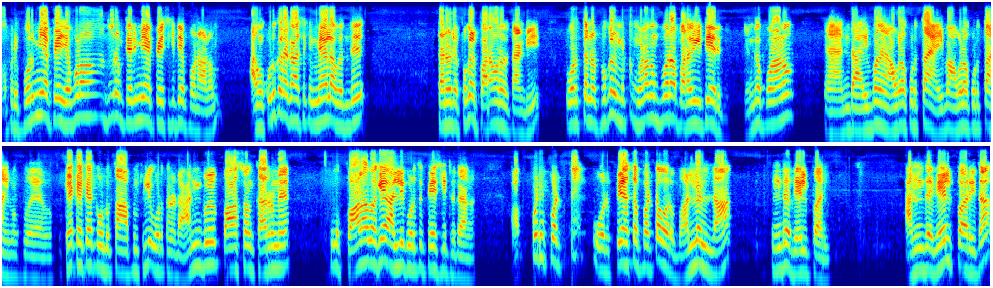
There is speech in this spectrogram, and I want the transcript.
அப்படி பொறுமையா பே எவ்வளவு தூரம் பெருமையா பேசிக்கிட்டே போனாலும் அவங்க கொடுக்குற காசுக்கு மேல வந்து தன்னுடைய புகழ் பரவுறதை தாண்டி ஒருத்தனை புகழ் மட்டும் உலகம் பூரா பரவிக்கிட்டே இருக்கு. எங்க போனாலும் இந்த இவன் அவ்வளவு கொடுத்தான் இவன் அவ்வளவு கொடுத்தான் இவன் கேட்க கேட்க கொடுத்தான் அப்படின்னு சொல்லி ஒருத்தனோட அன்பு பாசம் கருணை இதுல பல வகையை அள்ளி கொடுத்து பேசிட்டு இருக்காங்க. அப்படிப்பட்ட ஒரு பேசப்பட்ட ஒரு வள்ளல் தான் இந்த வேல்பாரி. அந்த வேல்பாரி தான்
